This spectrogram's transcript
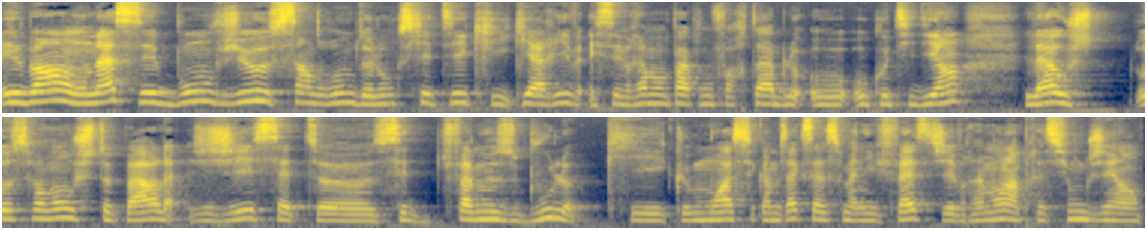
eh ben, on a ces bons vieux syndromes de l'anxiété qui, qui arrivent, et c'est vraiment pas confortable au, au quotidien. Là où je au ce moment où je te parle, j'ai cette, euh, cette fameuse boule qui, que moi, c'est comme ça que ça se manifeste. J'ai vraiment l'impression que j'ai un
